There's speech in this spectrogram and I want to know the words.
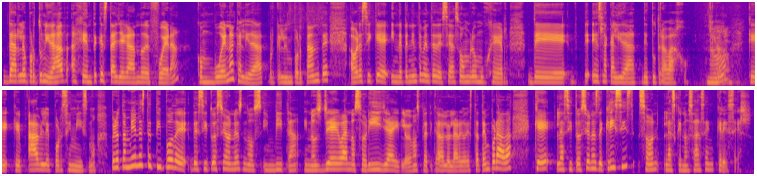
darle oportunidad a gente que está llegando de fuera con buena calidad, porque lo importante, ahora sí que independientemente de seas hombre o mujer, de, es la calidad de tu trabajo. ¿No? Que, hable por sí mismo. Pero también este tipo de, de, situaciones nos invita y nos lleva, nos orilla, y lo hemos platicado a lo largo de esta temporada, que las situaciones de crisis son las que nos hacen crecer.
